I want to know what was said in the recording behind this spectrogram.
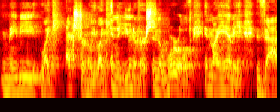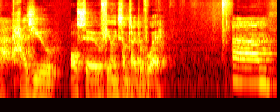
maybe like externally, like in the universe, in the world, in Miami, that has you also feeling some type of way? Um,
